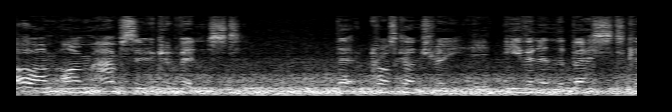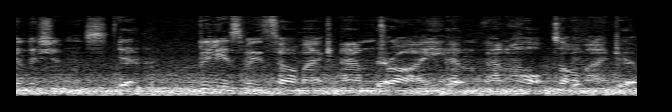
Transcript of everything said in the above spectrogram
Oh, I'm, I'm absolutely convinced that cross country, even in the best conditions, Yeah. billiard smooth tarmac and Yeah, dry yeah. And, and hot tarmac, Yeah.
